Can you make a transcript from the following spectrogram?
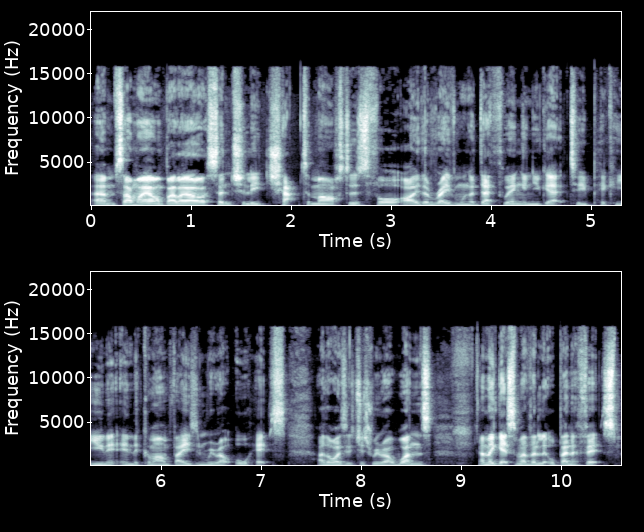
Um, Samael and Belial are essentially chapter masters for either Ravenwing or Deathwing, and you get to pick a unit in the command phase and reroll all hits. Otherwise, it's just reroll ones. And they get some other little benefits.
